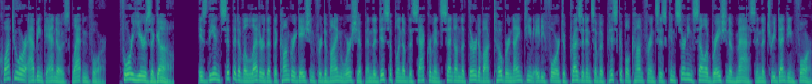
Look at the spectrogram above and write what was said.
Quattuor abhinc annos Latin for four years ago is the incipit of a letter that the Congregation for Divine Worship and the Discipline of the Sacraments sent on 3 October 1984 to presidents of episcopal conferences concerning celebration of Mass in the Tridentine form.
